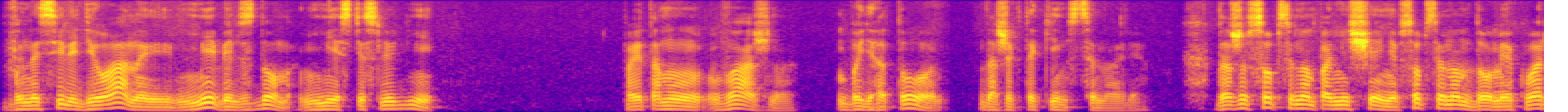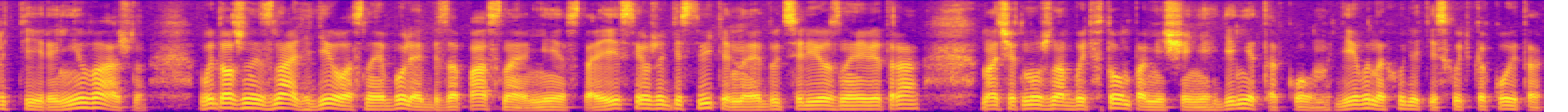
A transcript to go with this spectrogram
выносили диваны и мебель с дома вместе с людьми. Поэтому важно быть готовым даже к таким сценариям. Даже в собственном помещении, в собственном доме, квартире, неважно. Вы должны знать, где у вас наиболее безопасное место. А если уже действительно идут серьезные ветра, значит нужно быть в том помещении, где нет окон, где вы находитесь хоть в какой-то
